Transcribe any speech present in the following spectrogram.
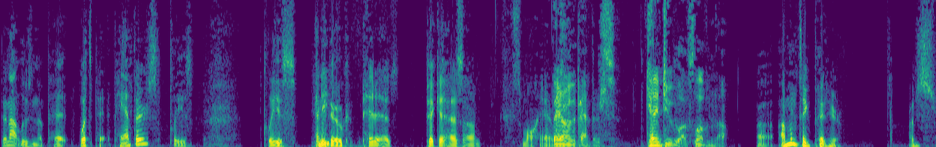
they're not losing the pit. What's pit? Panthers? Please, please. Any Me. Duke. Pitt has, Pickett has um, small hands. They are the Panthers. Kenny Duke loves, love them though. Uh, I'm going to take Pitt here. I just,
